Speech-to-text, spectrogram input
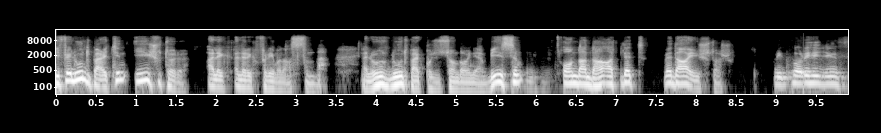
Ife Lundberg'in iyi şutörü. Alec, Alec Freeman aslında. Yani Lund- Lundberg pozisyonda oynayan bir isim. Ondan daha atlet ve daha iyi şutör. Bir Corey Higgins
